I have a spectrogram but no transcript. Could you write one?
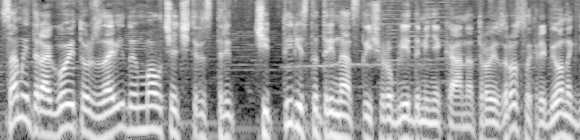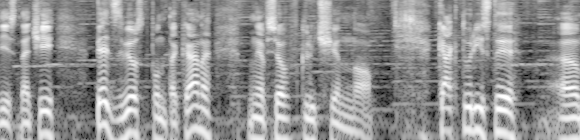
Самый дорогой, тоже завидуем молча, 403 413 тысяч рублей Доминикана. Трое взрослых, ребенок, 10 ночей, 5 звезд Пунта-Кана, все включено. Как туристы э,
